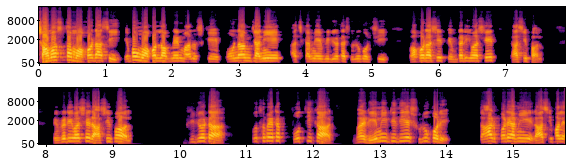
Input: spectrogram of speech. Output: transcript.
সমস্ত মকর রাশি এবং মকর লগ্নের মানুষকে প্রণাম জানিয়ে আজকে আমি এই ভিডিওটা শুরু করছি। মকর রাশির ফেব্রুয়ারি মাসের রাশিফল। ফেব্রুয়ারি মাসের রাশিফল ভিডিওটা প্রথমে একটা প্রতিকার বা রেমিডি দিয়ে শুরু করে তারপরে আমি রাশিফলে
